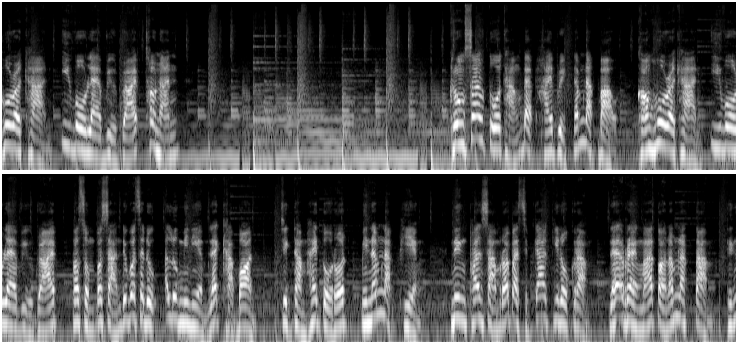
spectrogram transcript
Huracan Evo l a v i l Drive เท่านั้น โครงสร้างตัวถังแบบไฮบริดน้ำหนักเบา ของ Huracan Evo l a v i l Drive ผสมผสานด้วยวัสดุอลูมิเนียมและคาร์บอน จึงทำให้ตัวรถมีน้ำหนักเพียง 1,389 กิโลกรัม และแรงม้าต่อน้ำหนักต่ำถึง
